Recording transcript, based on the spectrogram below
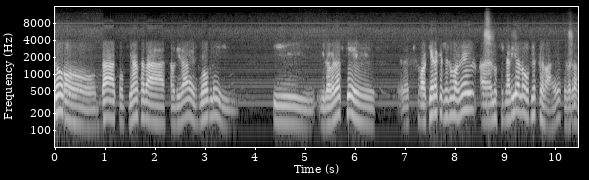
no da confianza, da estabilidad, es noble y, y, y la verdad es que eh, cualquiera que se suba en él alucinaría lo bien que va, ¿eh? de verdad.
